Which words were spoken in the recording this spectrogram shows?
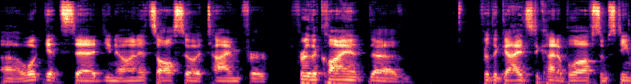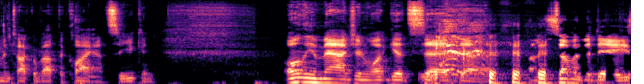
uh, what gets said. You know, and it's also a time for for the client, uh, for the guides to kind of blow off some steam and talk about the client. So you can only imagine what gets said uh, on some of the days,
